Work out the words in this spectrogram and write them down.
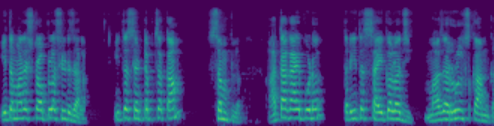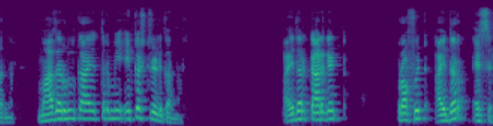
इथं माझा स्टॉप लॉस हिट झाला. इथं सेटअपचं काम संपलं. आता काय पुढं? तर इथं सायकोलॉजी माझा रूल्स काम करणार. माझा रूल काय तर मी एकच ट्रेड करणार. Either target profit either S L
